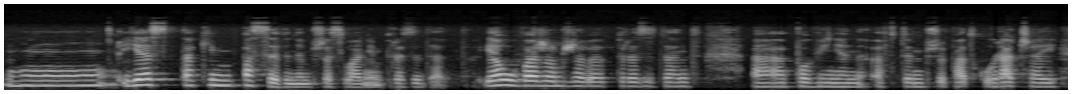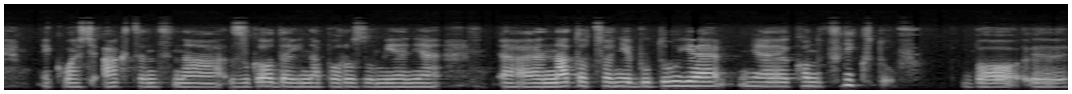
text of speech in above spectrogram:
mm, jest takim pasywnym przesłaniem prezydenta. Ja uważam, że prezydent e, powinien w tym przypadku raczej kłaść akcent na zgodę i na porozumienie, e, na to, co nie buduje e, konfliktów, bo y,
